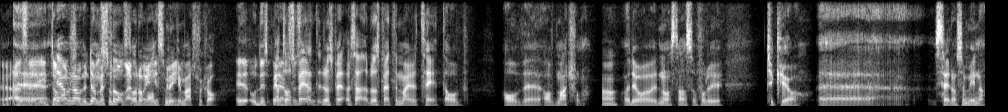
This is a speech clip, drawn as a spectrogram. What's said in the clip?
Eh, Alltså, Eh, inte ja, har men de, så- de är först och de har inte så mycket matcher kvar. Eh, Och det spelar Att de, inte så spelat, stor... de, spelat, så här, de har spelat en majoritet av, av, eh, av matcherna. Ja. Och då någonstans så får du, tycker jag, eh, se dem som vinnare.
